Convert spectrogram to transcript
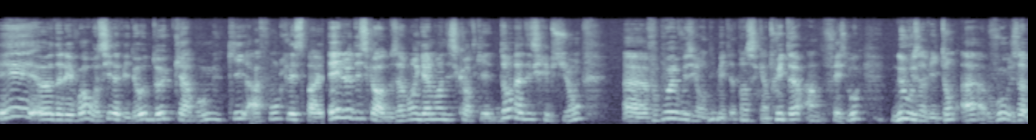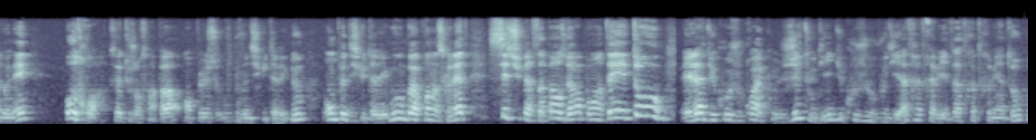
Et euh, d'aller voir aussi la vidéo de Carboom qui affronte les spies. Et le Discord, nous avons également un Discord qui est dans la description. Euh, vous pouvez vous y rendre immédiatement, c'est qu'un Twitter, un Facebook. Nous vous invitons à vous abonner. 3. C'est toujours sympa. En plus, vous pouvez discuter avec nous, on peut discuter avec vous, on peut apprendre à se connaître. C'est super sympa, on se verra pour un thé et tout Et là, du coup, je crois que j'ai tout dit. Du coup, je vous dis à très très vite, à très très bientôt.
